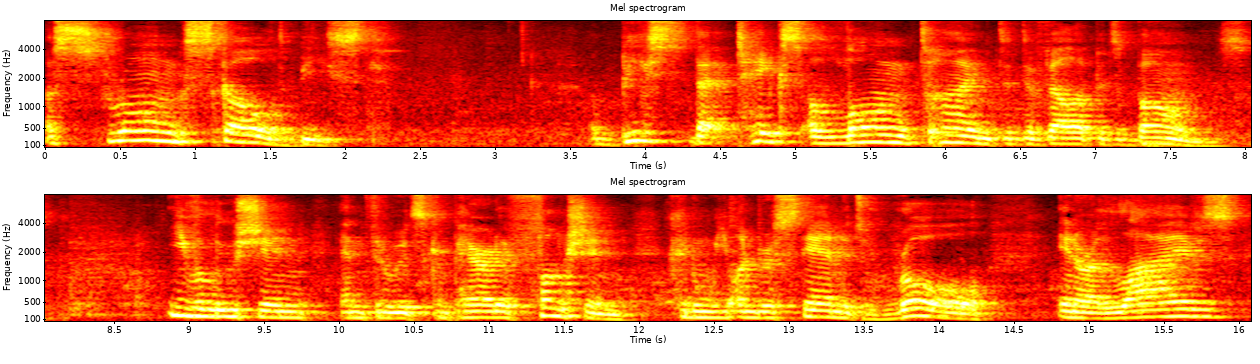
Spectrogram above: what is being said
A strong skulled beast. A beast that takes a long time to develop its bones. Evolution and through its comparative function can we understand its role in our lives,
